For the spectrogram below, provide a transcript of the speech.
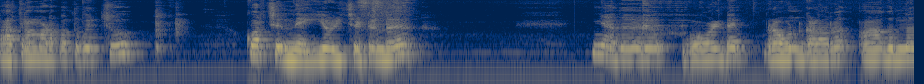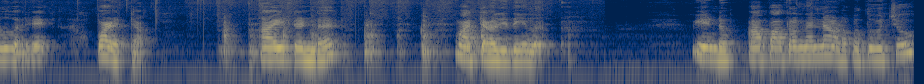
പാത്രം മടപ്പത്ത് വെച്ചു. കുറച്ച് നെയ്യ് ഒഴിച്ചിട്ടുണ്ട് ഇനി അതൊരു ഗോൾഡൻ ബ്രൗൺ കളറ് ആകുന്നത് വരെ വഴറ്റാം. ആയിട്ടുണ്ട്. മാറ്റാം വീണ്ടും ആ പാത്രം തന്നെ അടപ്പത്ത് വെച്ചു.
